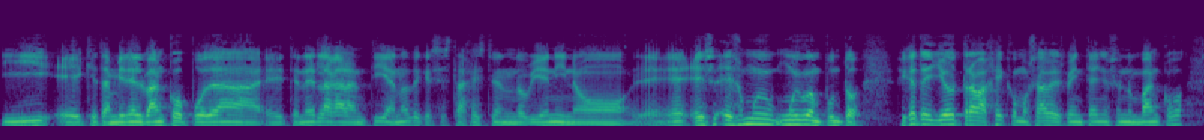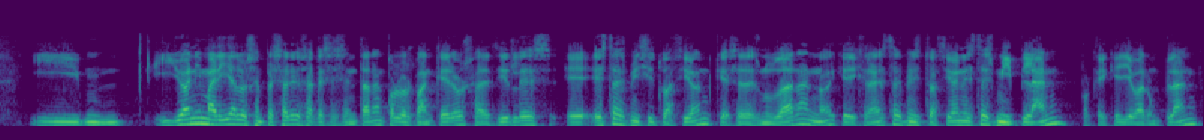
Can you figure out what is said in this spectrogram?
y eh, que también el banco pueda eh, tener la garantía ¿no? de que se está gestionando bien y no. es, es un muy, muy buen punto. Fíjate, yo trabajé, como sabes, 20 años en un banco y, yo animaría a los empresarios a que se sentaran con los banqueros a decirles, esta es mi situación, que se desnudaran ¿no? y que dijeran, esta es mi situación, este es mi plan, porque hay que llevar un plan.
